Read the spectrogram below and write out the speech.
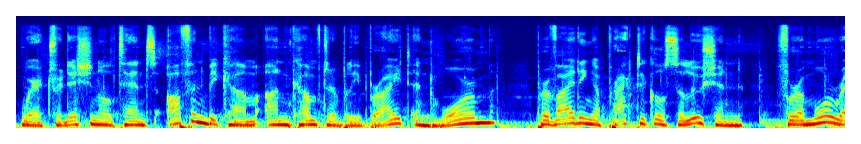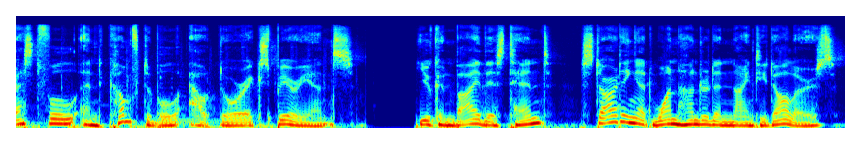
where traditional tents often become uncomfortably bright and warm, providing a practical solution for a more restful and comfortable outdoor experience. You can buy this tent starting at $190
